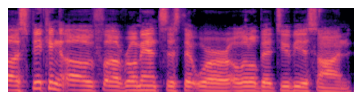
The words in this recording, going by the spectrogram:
Uh, speaking of uh, romances that were a little bit dubious on,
